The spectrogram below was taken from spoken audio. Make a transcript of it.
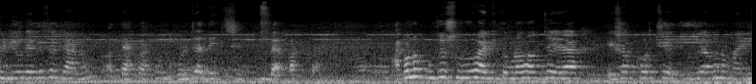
ভিডিও দেখেছ জানো। আর দেখো এখন ঘড়িটা দেখছি কি ব্যাপারটা। এখনও পুজো শুরু হয়নি। তোমরা ভাবছ এরা এসব করছে। পুজো এখনও হয়নি।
